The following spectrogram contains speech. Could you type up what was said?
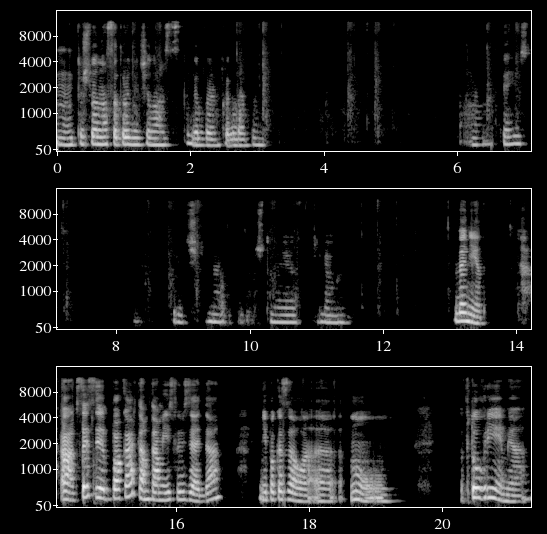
М, То, что она сотрудничала с КГБ когда-то. А, Это есть причина, что ее стреляли. Да нет. А, кстати, по картам там, если взять, да, не показала, э, ну, в то время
